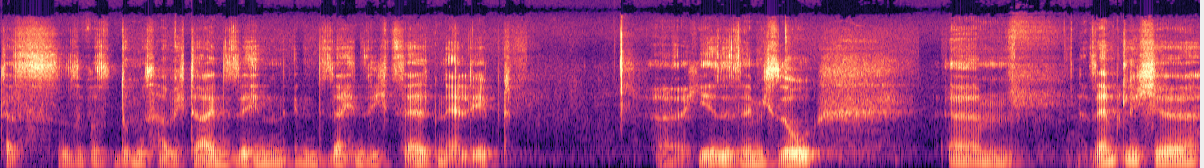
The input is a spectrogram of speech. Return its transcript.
Das sowas Dummes habe ich da in, diese in dieser Hinsicht selten erlebt. Äh, hier ist es nämlich so, ähm, sämtliche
